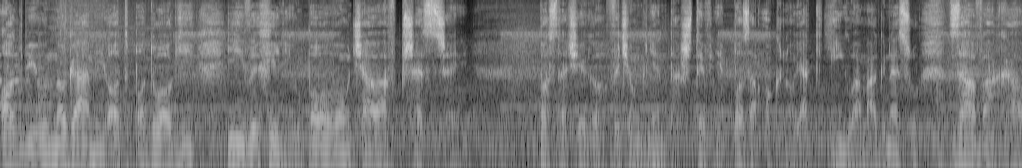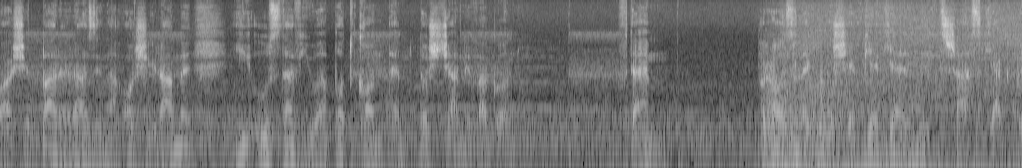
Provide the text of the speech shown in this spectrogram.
odbił nogami od podłogi i wychylił połową ciała w przestrzeń. Postać jego, wyciągnięta sztywnie poza okno jak igła magnesu, zawahała się parę razy na osi ramy i ustawiła pod kątem do ściany wagonu. Wtem rozległ się piekielny trzask jakby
